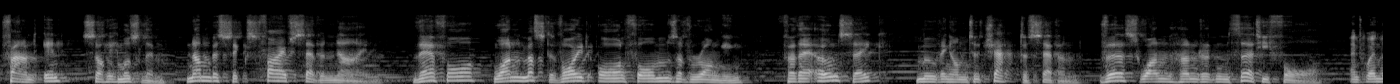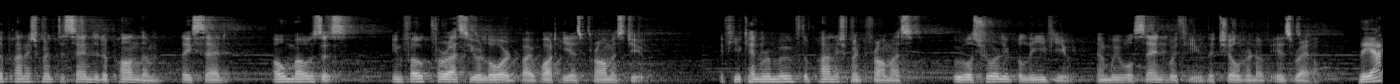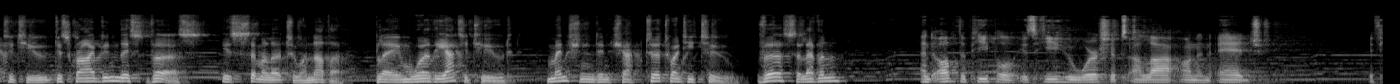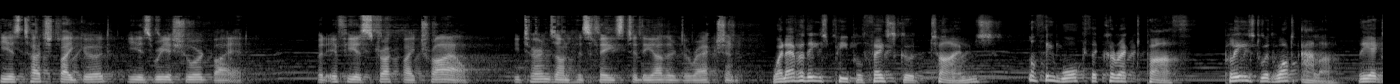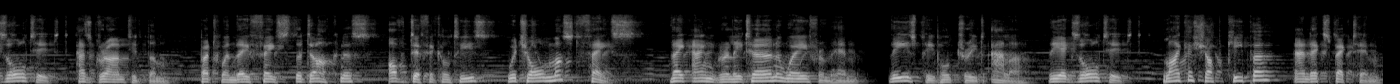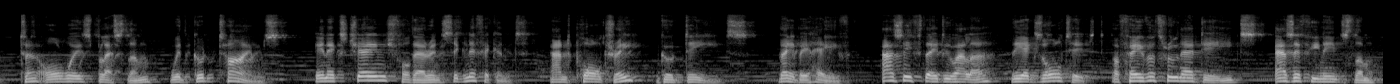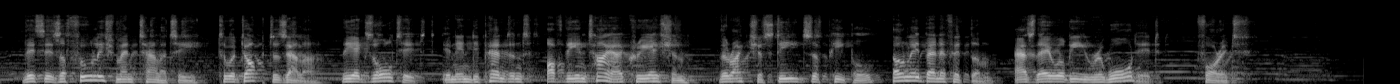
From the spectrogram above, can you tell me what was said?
found in Sahih Muslim, number 6579. Therefore, one must avoid all forms of wronging, for their own sake. Moving on to chapter 7, verse 134. And when the punishment descended upon them, they said, O Moses, invoke for us your Lord by what he has promised you. If you can remove the punishment from us, we will surely believe you, and we will send with you the children of Israel. The attitude described in this verse is similar to another, blameworthy attitude, mentioned in chapter 22, verse 11. And of the people is he who worships Allah on an edge. If he is touched by good, he is reassured by it. But if he is struck by trial, he turns on his face to the other direction. Whenever these people face good times, they walk the correct path, pleased with what Allah, the Exalted, has granted them. But when they face the darkness of difficulties, which all must face, they angrily turn away from Him. These people treat Allah, the Exalted, like a shopkeeper, and expect Him to always bless them with good times, in exchange for their insignificant and paltry good deeds. They behave as if they do Allah, the Exalted, a favor through their deeds, as if He needs them. This is a foolish mentality to adopt as Allah, the Exalted, in independent of the entire creation. The righteous deeds of people only benefit them, as they will be rewarded for it.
